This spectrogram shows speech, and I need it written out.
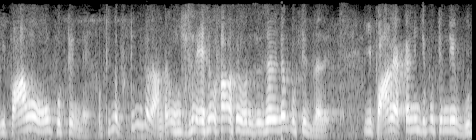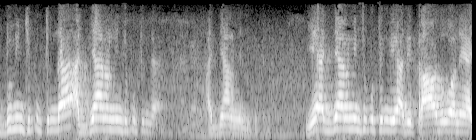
ఈ పాము పుట్టింది. పుట్టింది పుట్టింది కదా. అంతకుముందు లేదు పాము ఇప్పుడు చూసాడంటే పుట్టింది అది. ఈ పాము ఎక్కడి నుంచి పుట్టింది? గుడ్డు నుంచి పుట్టిందా? అజ్ఞానం నుంచి పుట్టిందా? అజ్ఞానం నుంచి పుట్టింది. ఏ అజ్ఞానం నుంచి పుట్టింది? అది త్రాడు అనే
